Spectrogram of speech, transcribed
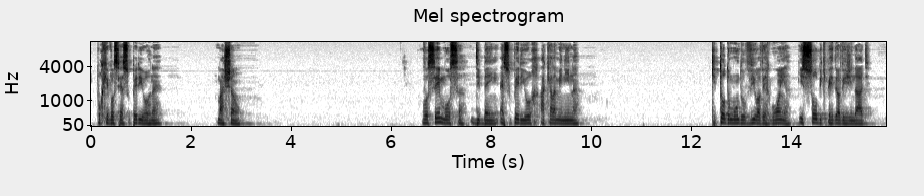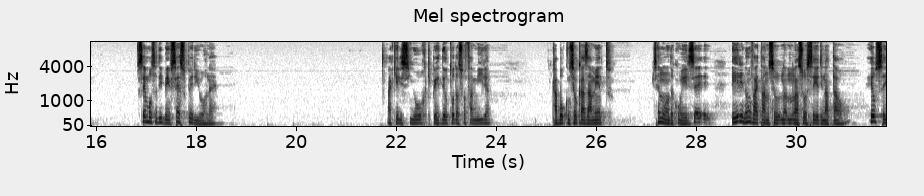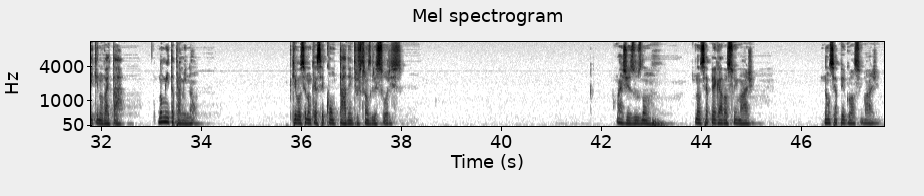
porque você é superior, né? Machão. Você, moça de bem, é superior àquela menina que todo mundo viu a vergonha e soube que perdeu a virgindade. Você é moça de bem, você é superior, né? Aquele senhor que perdeu toda a sua família, acabou com seu casamento. Você não anda com ele. Você, ele não vai estar no seu, na, na sua ceia de Natal. Eu sei que não vai estar. Não minta para mim, não. Porque você não quer ser contado entre os transgressores. Mas Jesus não, não se apegava à sua imagem não se apegou à sua imagem.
